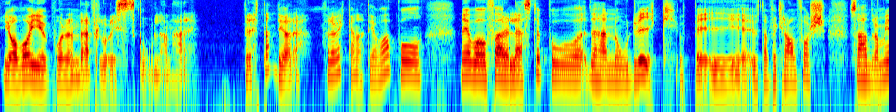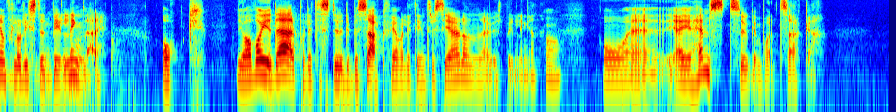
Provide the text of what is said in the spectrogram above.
Jag var ju på den där floristskolan här. Berättade inte jag det förra veckan? Att jag var på... När jag var och föreläste på det här Nordvik uppe i, utanför Kramfors så hade de ju en floristutbildning där. Och jag var ju där på lite studiebesök för jag var lite intresserad av den där utbildningen. Ja. Och eh, jag är ju hemskt sugen på att söka.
